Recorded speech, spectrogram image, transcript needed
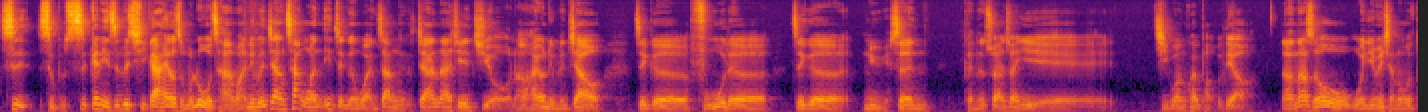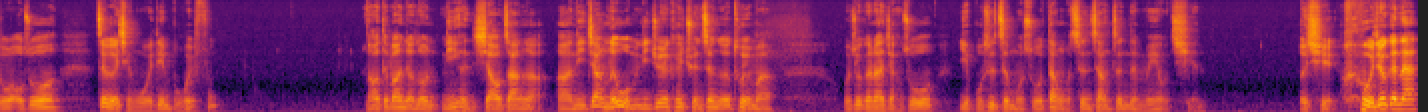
是是不是跟你是不是乞丐还有什么落差嘛？你们这样唱完一整个晚上，加那些酒，然后还有你们叫。这个服务的这个女生可能算算也几万块跑不掉啊。那时候我也没想那么多，我说这个钱我一定不会付。然后对方讲说你很嚣张啊啊，你这样惹我们，你觉得可以全身而退吗？我就跟他讲说也不是这么说，但我身上真的没有钱。而且 我就跟他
